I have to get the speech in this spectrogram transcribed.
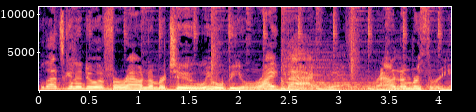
Well, that's going to do it for round number two. We will be right back with round number three.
